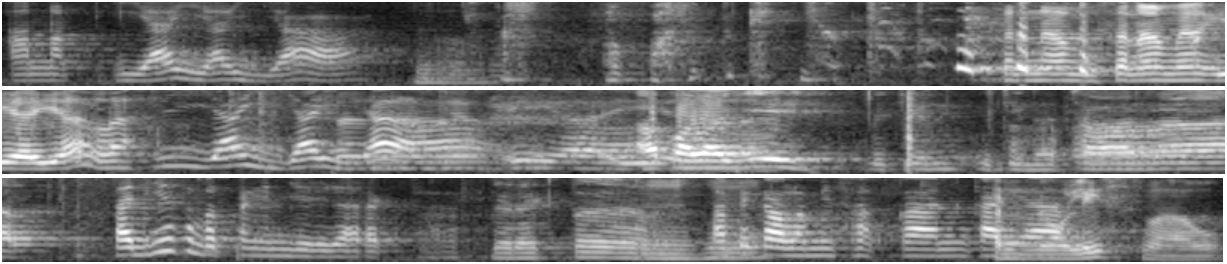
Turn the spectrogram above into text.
anak iya iya iya. Apa itu kayaknya? Senam senam yang iya iyalah. Iya iya iya. Iya iya. Apalagi bikin bikin acara, Tadinya sempat pengen jadi director. director. Tapi kalau misalkan kayak Penulis mau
